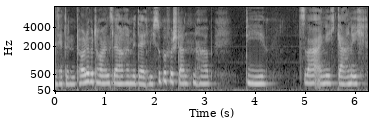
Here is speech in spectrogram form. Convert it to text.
ich hatte eine tolle Betreuungslehrerin, mit der ich mich super verstanden habe, die zwar eigentlich gar nicht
